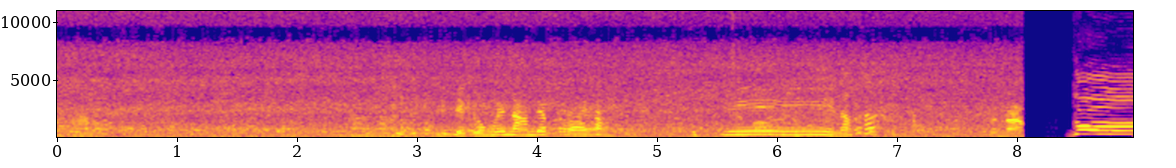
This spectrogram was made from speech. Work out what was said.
นะคะอ่า เด็กๆลงเล่นน้ำเรียบร้อยค่ะ นี่นะคะ Go!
